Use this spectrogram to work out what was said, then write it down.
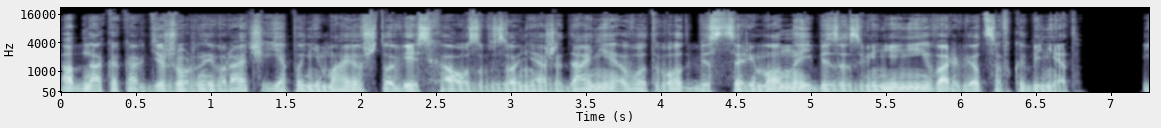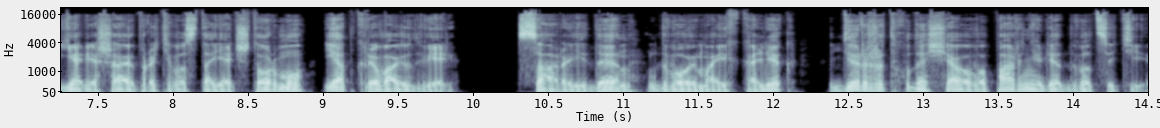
Однако, как дежурный врач, я понимаю, что весь хаос в зоне ожидания вот-вот бесцеремонно и без извинений ворвется в кабинет. Я решаю противостоять шторму и открываю дверь. Сара и Дэн, двое моих коллег, держат худощавого парня лет 20.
